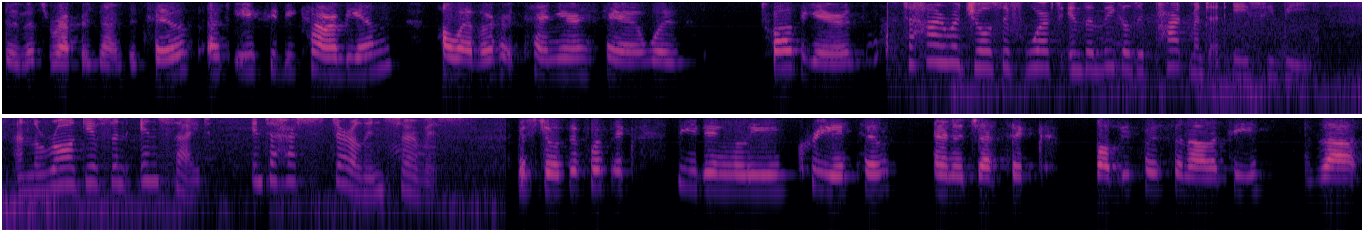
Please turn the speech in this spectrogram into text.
service representative at ACB Caribbean. However, her tenure here was 12 years. Tahira Joseph worked in the legal department at ACB, and Laurent gives an insight into her sterling service. Ms. Joseph was exceedingly creative, energetic, bubbly personality that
